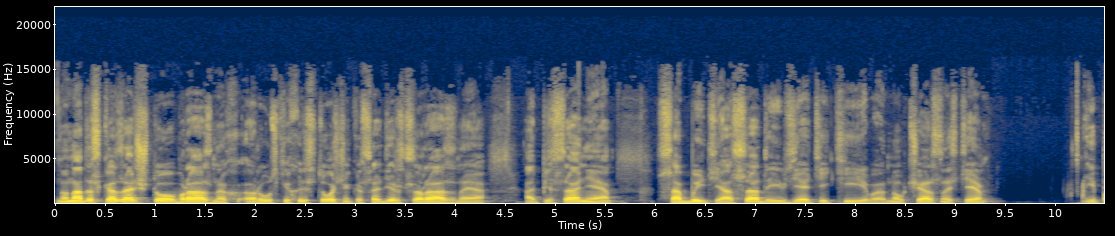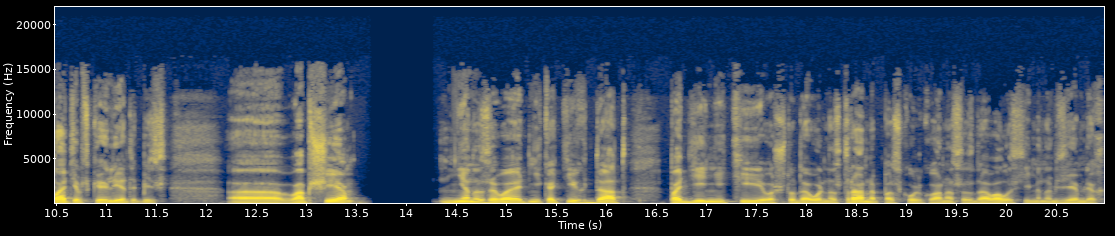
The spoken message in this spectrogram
Но надо сказать, что в разных русских источниках содержится разное описание событий осады и взятия Киева. Ну, в частности, Ипатьевская летопись э, вообще не называет никаких дат падения Киева, что довольно странно, поскольку она создавалась именно в землях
